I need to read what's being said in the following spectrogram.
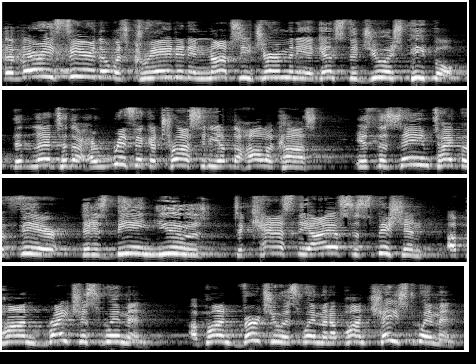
the very fear that was created in Nazi Germany against the Jewish people that led to the horrific atrocity of the Holocaust is the same type of fear that is being used to cast the eye of suspicion upon righteous women, upon virtuous women, upon chaste women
